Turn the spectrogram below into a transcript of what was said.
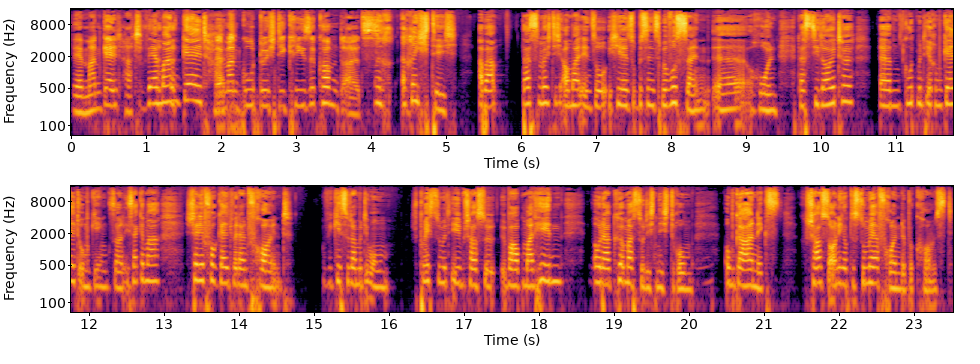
Wenn man Geld hat. Wenn man Geld hat. Wenn man gut durch die Krise kommt als. Richtig. Aber das möchte ich auch mal in so hier so ein bisschen ins Bewusstsein äh, holen, dass die Leute ähm, gut mit ihrem Geld umgehen sollen. Ich sage immer, stell dir vor, Geld wäre dein Freund. Wie gehst du damit um? Sprichst du mit ihm? Schaust du überhaupt mal hin? Oder kümmerst du dich nicht drum? Um gar nichts. Schaust du auch nicht, ob du mehr Freunde bekommst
